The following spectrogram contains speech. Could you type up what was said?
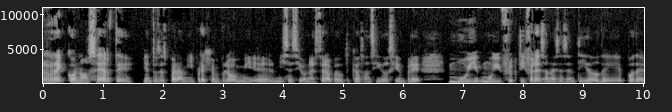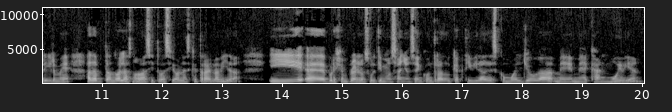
reconocerte. Y entonces para mí, por ejemplo, mis sesiones terapéuticas han sido siempre muy, muy fructíferas en ese sentido de poder irme adaptando a las nuevas situaciones que trae la vida. Y, eh, por ejemplo, en los últimos años he encontrado que actividades como el yoga me, me caen muy bien,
